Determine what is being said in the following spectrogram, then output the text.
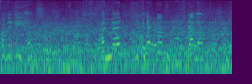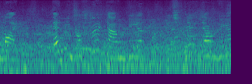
for the ear, and then you connect them together with a line. Then you draw straight down here, straight down here,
